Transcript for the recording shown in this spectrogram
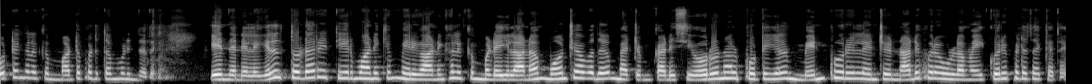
ஓட்டங்களுக்கு மட்டுப்படுத்த முடிந்தது. இந்த நிலையில் தொடரை தீர்மானிக்கும் இரு அணிகளுக்கும் இடையிலான மூன்றாவது மற்றும் கடைசி ஒருநாள் போட்டியில் மென்பூரில் இன்று நடைபெற உள்ளமை குறிப்பிடத்தக்கது.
